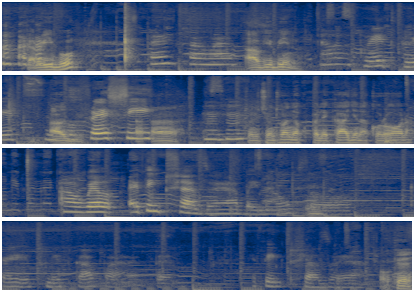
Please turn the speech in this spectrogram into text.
Karibu. Thanks so much. How have you been? Oh, great, great. Niko freshi. Uh, 2021 ya kupelekaje na corona? Uh, well, I think tushazoea by now. So, kai tumefika hapa then I think tushazoea. Okay.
